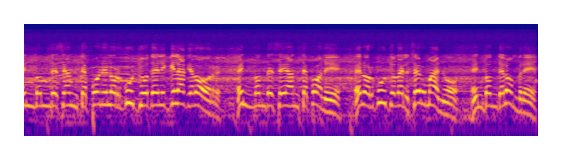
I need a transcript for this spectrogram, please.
en donde se antepone el orgullo del gladiador, en donde se antepone el orgullo del ser humano, en donde el hombre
